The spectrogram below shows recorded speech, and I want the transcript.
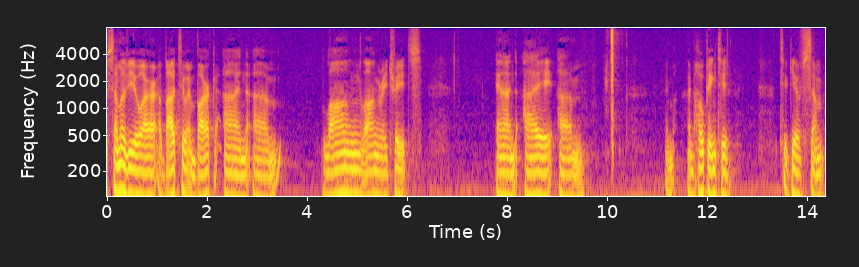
some of you are about to embark on um, long, long retreats, and I um, I'm, I'm hoping to to give some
